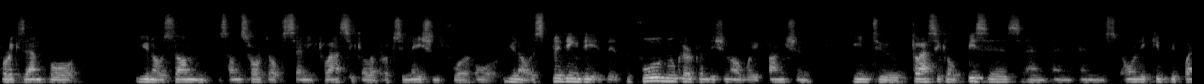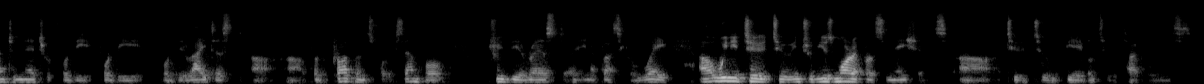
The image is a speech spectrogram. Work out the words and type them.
for example, you know some some sort of semi-classical approximation for or you know splitting the, the, the full nuclear conditional wave function into classical pieces and, and, and only keep the quantum nature for the, for the, for the lightest, uh, uh, for the protons, for example, treat the rest in a classical way. Uh, we need to, to introduce more approximations uh, to, to be able to tackle this.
